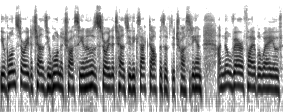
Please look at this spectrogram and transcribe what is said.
you have one story that tells you one atrocity and another story that tells you the exact opposite of the atrocity and, and no verifiable way of,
